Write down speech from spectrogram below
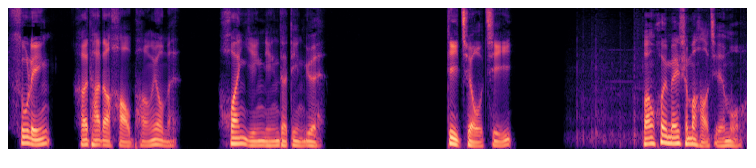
苏林和他的好朋友们。欢迎您的订阅。第九集，晚会没什么好节目，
